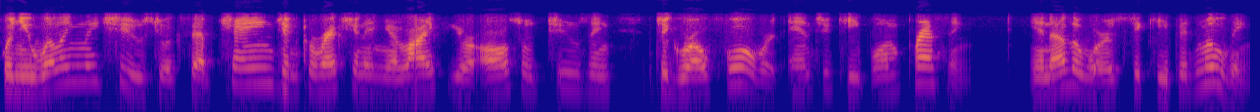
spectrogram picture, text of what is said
When you willingly choose to accept change and correction in your life, you're also choosing to grow forward and to keep on pressing. In other words, to keep it moving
